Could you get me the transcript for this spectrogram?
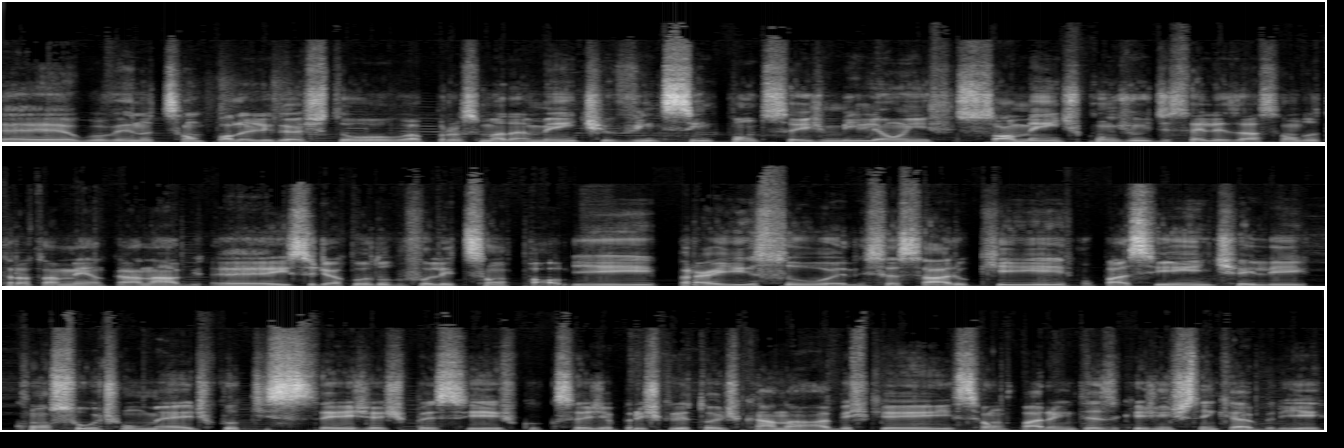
é, o governo de São Paulo ele gastou aproximadamente 25,6 milhões somente com judicialização do tratamento cannabis. É, isso de acordo com o Folha de São Paulo. E para isso é necessário que o paciente ele consulte um médico que seja específico, que seja prescritor de cannabis, que isso é um parêntese que a gente tem que abrir.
